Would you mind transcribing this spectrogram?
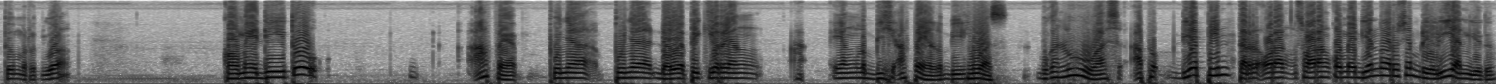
gitu menurut gua komedi itu apa ya punya punya daya pikir yang yang lebih apa ya lebih luas bukan luas apa dia pinter orang seorang komedian tuh harusnya brilian gitu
